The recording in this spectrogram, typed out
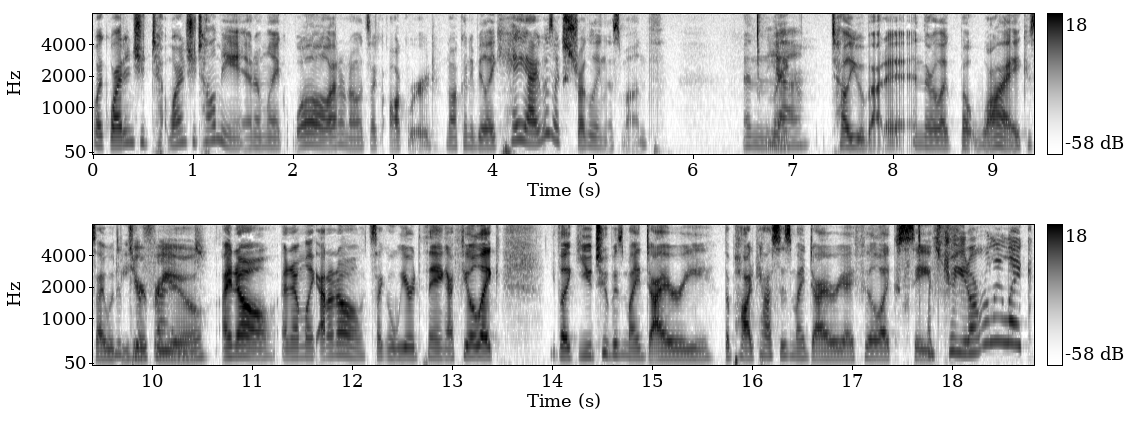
like why didn't you t- why didn't you tell me? And i'm like well i don't know. It's like awkward. I'm not going to be like hey i was like struggling this month and then, Yeah. like tell you about it. And they're like but why? Because i would be It's your here for you. i know. And i'm like i don't know. It's like a weird thing. I feel like like youtube is my diary. The podcast is my diary. I feel like safe. It's true. You don't really like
